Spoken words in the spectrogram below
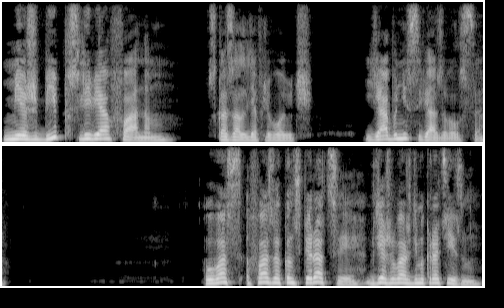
Межбип с Левиафаном, — сказал Лев Львович, — я бы не связывался. У вас фаза конспирации. Где же ваш демократизм?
